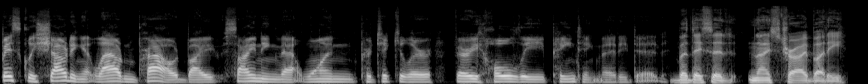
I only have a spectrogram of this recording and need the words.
basically shouting it loud and proud by signing that one particular very holy painting that he did. But they said, "Nice try, buddy,"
